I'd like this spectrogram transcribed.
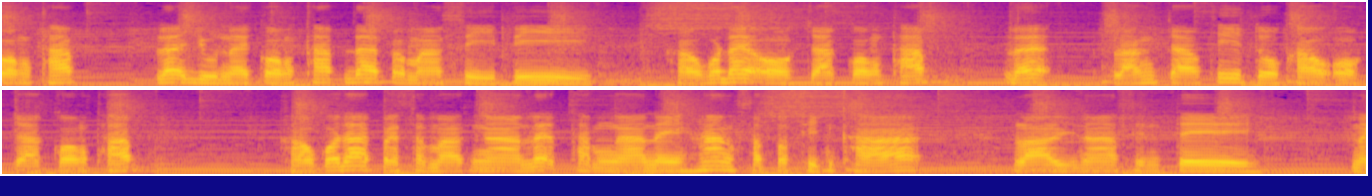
กองทัพ และอยู่ในกองทัพได้ประมาณ 4 ปี เขาก็ได้ออกจากกองทัพ และหลังจากที่ตัวเขาออกจากกองทัพ เขาก็ได้ไปสมัครงานและทำงานในห้างสรรพสินค้าลาลินาเซนเต ใน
